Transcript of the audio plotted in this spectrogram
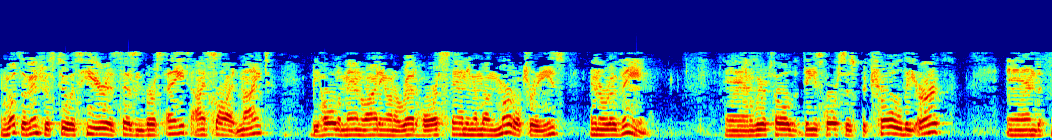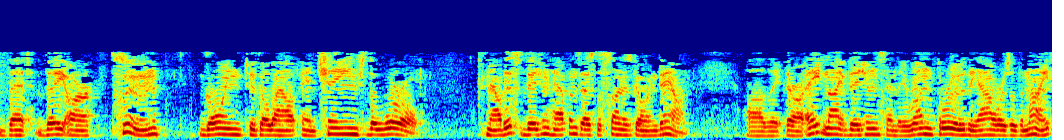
And what's of interest to us here, it says in verse 8, I saw at night, behold, a man riding on a red horse, standing among myrtle trees in a ravine. And we're told that these horses patrol the earth and that they are soon going to go out and change the world. Now, this vision happens as the sun is going down. Uh, they, there are eight night visions, and they run through the hours of the night.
